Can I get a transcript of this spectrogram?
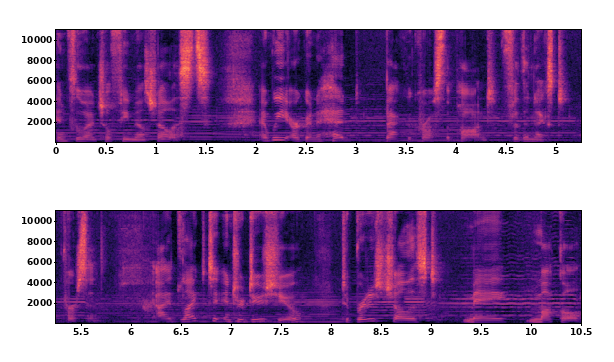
Influential Female Cellists, and we are going to head back across the pond for the next person. I'd like to introduce you to British cellist May Mukle.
